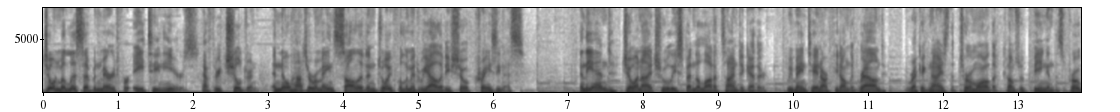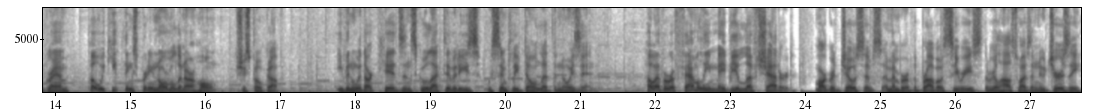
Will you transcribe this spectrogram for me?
Joe and Melissa have been married for 18 years, have three children, and know how to remain solid and joyful amid reality show craziness. In the end, Joe and I truly spend a lot of time together. We maintain our feet on the ground, we recognize the turmoil that comes with being in this program, but we keep things pretty normal in our home, she spoke up. Even with our kids and school activities, we simply don't let the noise in. However, a family may be left shattered. Margaret Josephs, a member of the Bravo series, The Real Housewives of New Jersey,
